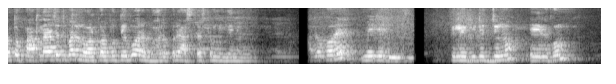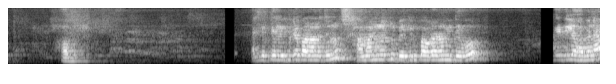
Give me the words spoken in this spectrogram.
অত পাতলা হয়ে যেতে পারে অল্প অল্প দেবো আর ভালো করে আস্তে আস্তে মেখে নেব। ভালো করে মেখে নিয়েছি। তেলের পিঠের জন্য এইরকম হবে। আজকে তেলের পিঠে বানানোর জন্য সামান্য একটু বেকিং পাউডার আমি দেবো। আগে দিলে হবে না,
